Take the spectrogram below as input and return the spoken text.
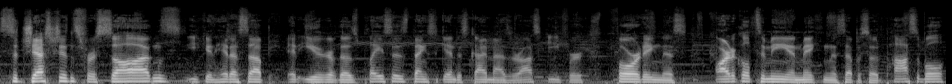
suggestions for songs, you can hit us up at either of those places. Thanks again to Sky Mazarowski for forwarding this article to me and making this episode possible.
